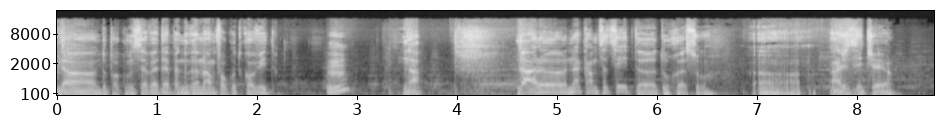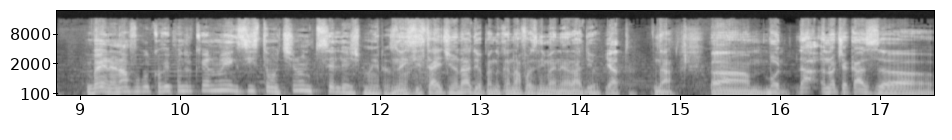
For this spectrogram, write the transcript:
uh, după cum se vede, pentru că n-am făcut COVID. Da. Dar uh, ne-a cam țățăit uh, tuhăsul, uh, aș zice eu. Băi, n-am făcut COVID pentru că el nu există, mă. Ce nu înțelegi, mai Nu război? există aici în radio, pentru că n-a fost nimeni în radio. Iată. Da. Uh, bun. Da, în orice caz, uh,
